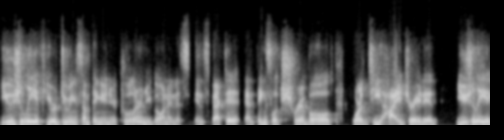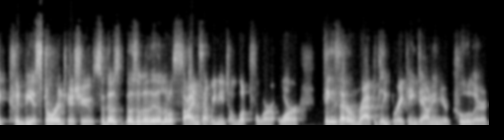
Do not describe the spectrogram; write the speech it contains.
usually if you're doing something in your cooler and you go in and ins- inspect it and things look shriveled or dehydrated, usually it could be a storage issue. So those those are the little signs that we need to look for, or things that are rapidly breaking down in your cooler.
